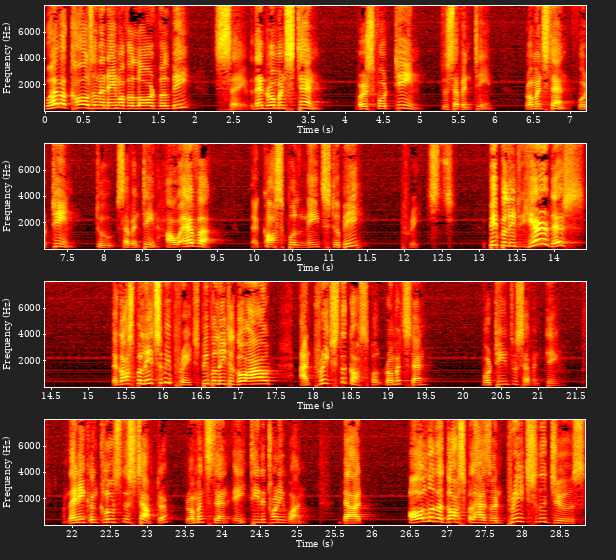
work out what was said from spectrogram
Whoever calls on the name of the Lord will be saved. And then Romans 10, verse 14 to 17. Romans 10, 14 to 17. However, the gospel needs to be preached. People need to hear this. The gospel needs to be preached. People need to go out and preach the gospel. Romans 10, 14 to 17. And then he concludes this chapter, Romans 10, 18 to 21, that although the gospel has been preached to the Jews,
